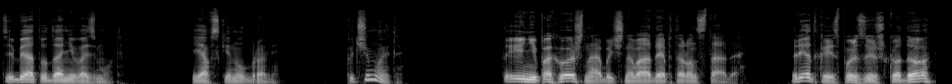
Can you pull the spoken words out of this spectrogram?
«Тебя туда не возьмут». Я вскинул брови. «Почему это?» «Ты не похож на обычного адепта Ронстада. Редко используешь кодо,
